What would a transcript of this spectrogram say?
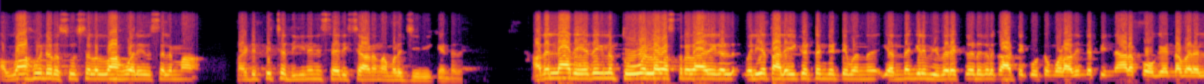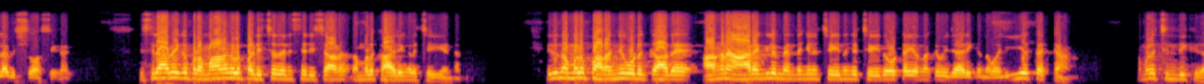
അള്ളാഹുവിന്റെ റസൂൽ സല്ലല്ലാഹു അലൈഹി വസല്ലമ പഠിപ്പിച്ച ദീനനുസരിച്ചാണ് നമ്മൾ ജീവിക്കേണ്ടത്. അതല്ലാതെ ഏതെങ്കിലും തൂവുള്ള വസ്ത്രധാരികൾ വലിയ തലയിക്കെട്ടും കെട്ടി വന്ന് എന്തെങ്കിലും വിവരക്കേടുകൾ കാട്ടിക്കൂട്ടുമ്പോൾ അതിന്റെ പിന്നാലെ പോകേണ്ടവരല്ല വിശ്വാസികൾ. ഇസ്ലാമിക പ്രമാണങ്ങൾ പഠിച്ചതനുസരിച്ചാണ് നമ്മൾ കാര്യങ്ങൾ ചെയ്യേണ്ടത്. ഇത് നമ്മൾ പറഞ്ഞു കൊടുക്കാതെ അങ്ങനെ ആരെങ്കിലും എന്തെങ്കിലും ചെയ്യുന്നെങ്കിൽ ചെയ്തോട്ടെ എന്നൊക്കെ വിചാരിക്കുന്ന വലിയ തെറ്റാണ്. നമ്മൾ ചിന്തിക്കുക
